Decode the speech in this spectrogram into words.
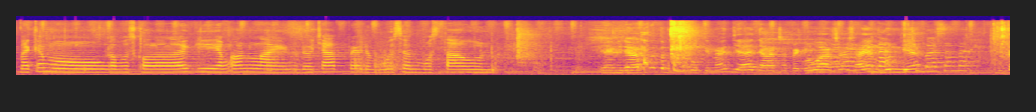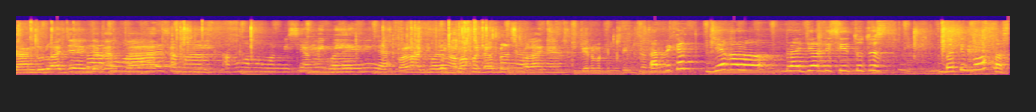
Mereka mau nggak mau sekolah lagi yang online, udah capek, udah bosan mau setahun. Yang di Jakarta tetap ikutin aja, jangan sampai keluar. Saya sayang bun dia. Bahasa mbak. Ditahan dulu aja yang Jakarta. aku ngomong sama aku ngomong sama misi Yang boleh ini, ini nggak? sekolah juga nggak apa-apa double sekolahnya, biar makin pintar. Tapi kan dia kalau belajar di situ terus berarti bolos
